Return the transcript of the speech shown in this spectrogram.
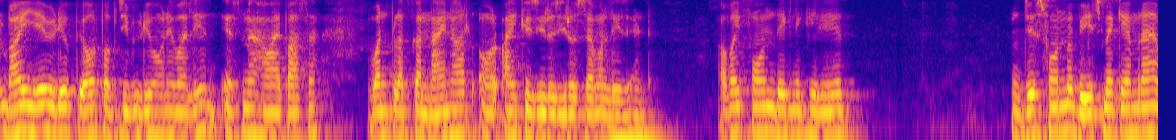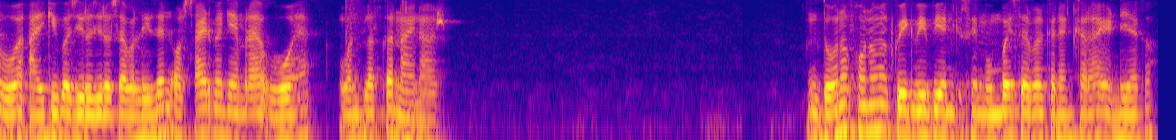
भाई, ये वीडियो प्योर पबजी वीडियो होने वाली है। इसमें हमारे पास है वन प्लस का नाइन आर और iQOO zero zero seven legend. अब भाई, फ़ोन देखने के लिए जिस फ़ोन में बीच में कैमरा है, वो है आई क्यू का ज़ीरो ज़ीरो सेवन लीजेंड और साइड में कैमरा है, वो है वन प्लस का नाइन आर। दोनों फ़ोनों में क्विक वी पी एन से मुंबई सर्वर कनेक्ट करा है इंडिया का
